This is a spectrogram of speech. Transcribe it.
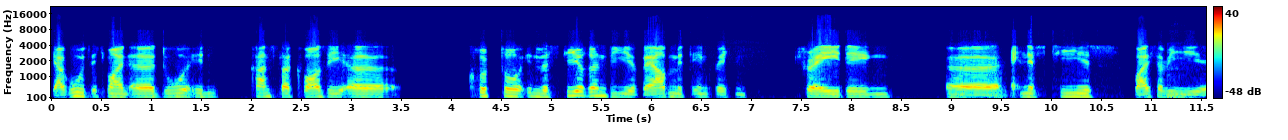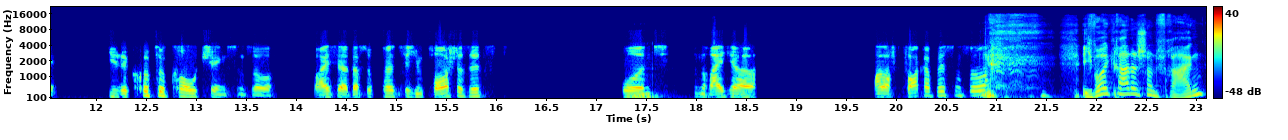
Ja gut, ich meine, äh, du in, kannst da quasi äh, Krypto investieren, die werben mit irgendwelchen Trading, äh, NFTs, weiß ja wie mhm. diese Krypto-Coachings und so. Weiß ja, dass du plötzlich im Porsche sitzt und mhm. ein reicher Motherfucker bist und so. Ich wollte gerade schon fragen,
